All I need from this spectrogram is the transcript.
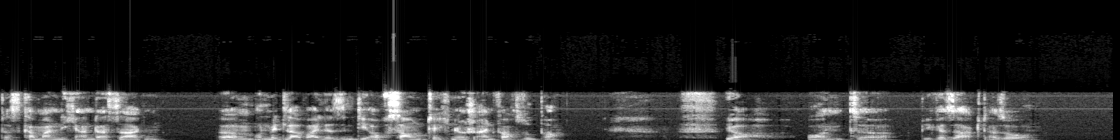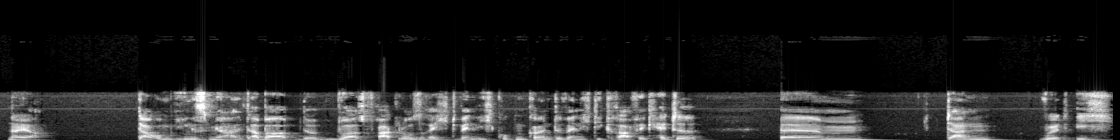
das kann man nicht anders sagen. Ähm, und mittlerweile sind die auch soundtechnisch einfach super. Ja, und äh, wie gesagt, also naja, darum ging es mir halt. Aber äh, du hast fraglos recht, wenn ich gucken könnte, wenn ich die Grafik hätte, ähm, dann würde ich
